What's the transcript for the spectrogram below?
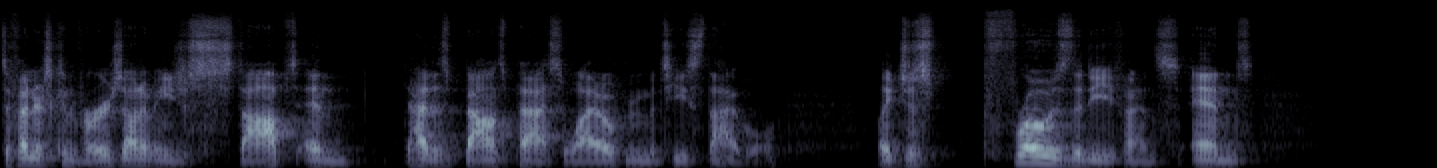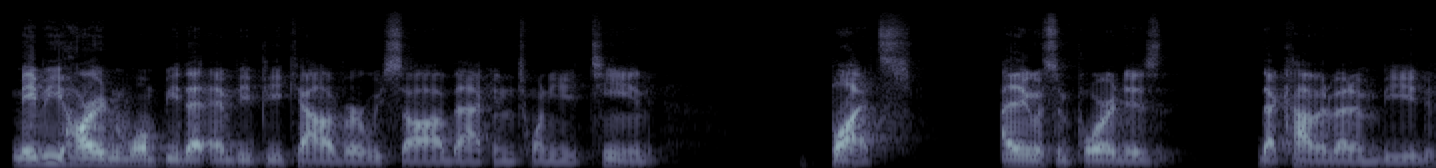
defenders converged on him, and he just stopped and had this bounce pass wide open Matisse Thybulle. Like just froze the defense. And maybe Harden won't be that MVP caliber we saw back in 2018, but I think what's important is that comment about Embiid.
